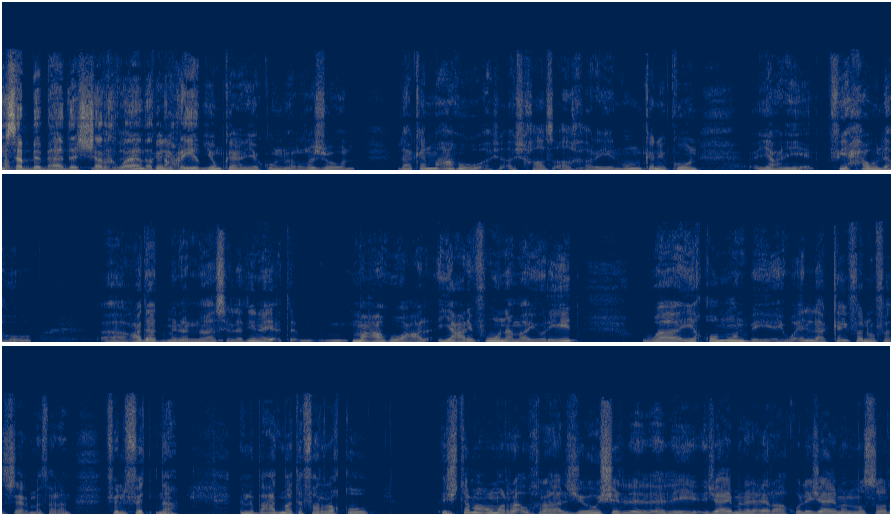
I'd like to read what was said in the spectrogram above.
يسبب هذا الشرخ وهذا يمكن التحريض. يمكن أن يكون الرجل لكن معه أش- أشخاص آخرين وممكن يكون يعني في حوله عدد من الناس الذين معه يعرفون ما يريد ويقومون به. وإلا كيف نفسر مثلا في الفتنة؟ إنه بعد ما تفرقوا اجتمعوا مرة أخرى. الجيوش ال- ال- اللي جاية من العراق واللي جاية من مصر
